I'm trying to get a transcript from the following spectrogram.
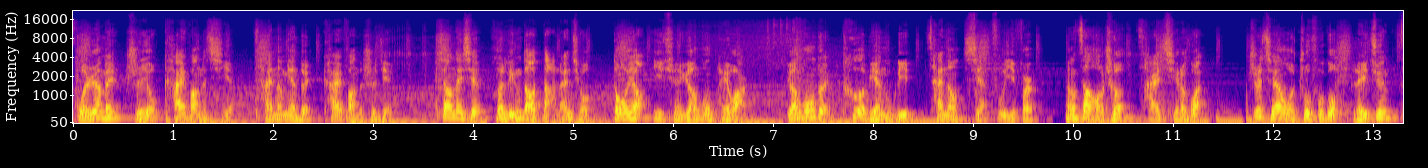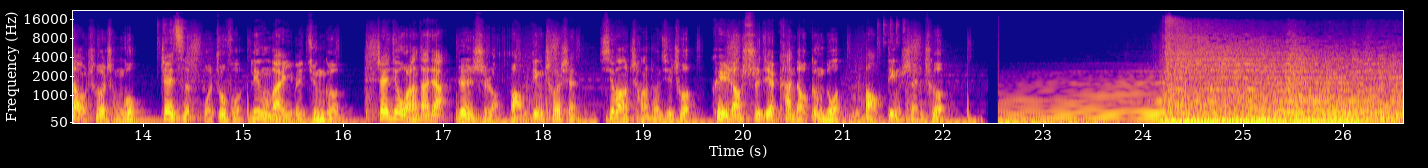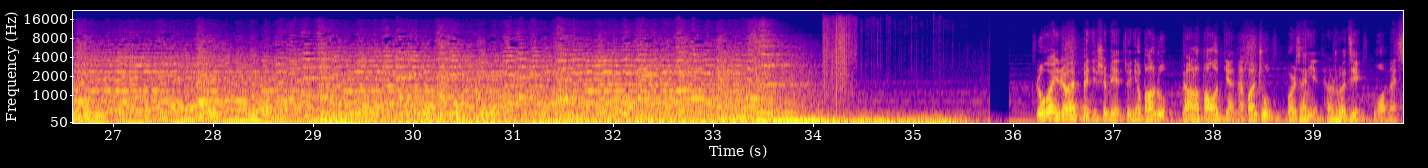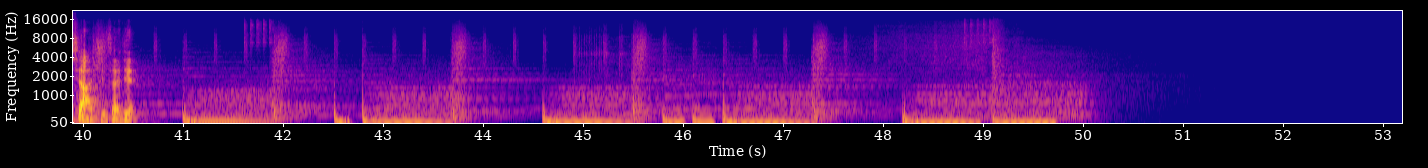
我认为，只有开放的企业才能面对开放的世界。像那些和领导打篮球都要一群员工陪玩，员工队特别努力才能显富一分，能造好车才奇了怪。之前我祝福过雷军造车成功，这次我祝福另外一位军哥。这就我让大家认识了保定车神，希望长城汽车可以让世界看到更多保定神车。如果你认为本期视频对你有帮助，别忘了帮我点赞关注。我是小尼，谈说记，我们下期再见。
